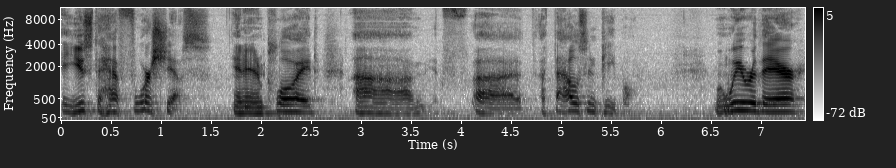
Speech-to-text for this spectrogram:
it used to have four shifts, and it employed um, uh, a thousand people. When we were there,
